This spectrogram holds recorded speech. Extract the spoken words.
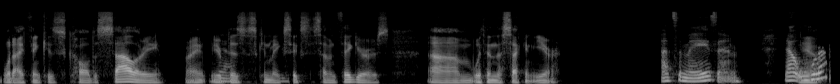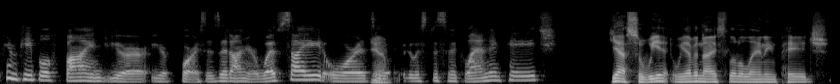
what I think is called a salary, right? Your Yeah. business can make six to seven figures um, within the second year. That's amazing. Now, Yeah. where can people find your your course? Is it on your website or do Yeah. to a specific landing page? Yeah, so we we have a nice little landing page.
